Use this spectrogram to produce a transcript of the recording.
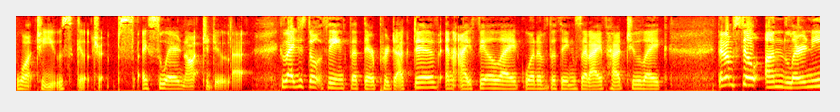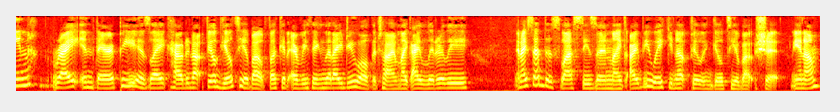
want to use guilt trips. I swear not to do that. Because i just don't think that they're productive. And i feel like one of the things that i've had to like that I'm still unlearning, right, in therapy is like how to not feel guilty about fucking everything that I do all the time. Like, I literally, and I said this last season, like, I'd be waking up feeling guilty about shit, you know?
